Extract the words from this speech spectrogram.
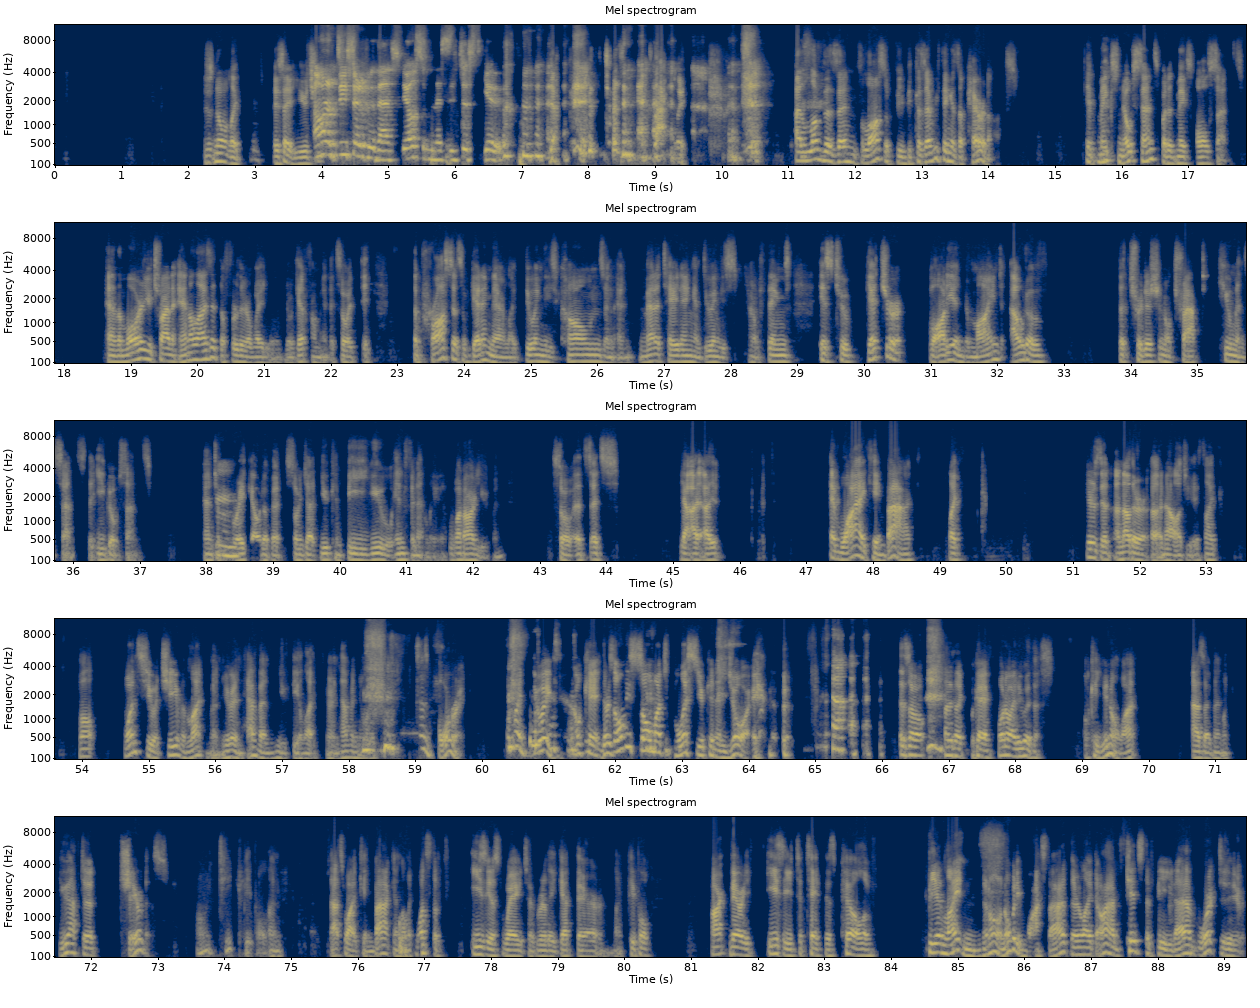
There's no like they say you choose. I want a T-shirt with that. The awesomeness is just you. Yeah. exactly. I love the Zen philosophy because everything is a paradox. It makes no sense, but it makes all sense. And the more you try to analyze it, the further away you'll, you'll get from it. And so it, it the process of getting there, like doing these koans and, and meditating and doing these kind of things, is to get your body and your mind out of the traditional trapped human sense, the ego sense, and to Mm. break out of it so that you can be you infinitely. What are you? And so it's it's yeah, I, I and why I came back, like here's an, another uh, analogy. It's like, well, once you achieve enlightenment, you're in heaven. You feel like you're in heaven. You're like, this is boring. What am I doing? Okay, there's only so much bliss you can enjoy. and so I was like, okay, what do I do with this? Okay, you know what? As I've been like, you have to share this. To teach people. And that's why I came back and I'm like, what's the easiest way to really get there? Like people aren't very easy to take this pill of be enlightened. You know, nobody wants that. They're like, oh, I have kids to feed, I have work to do.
